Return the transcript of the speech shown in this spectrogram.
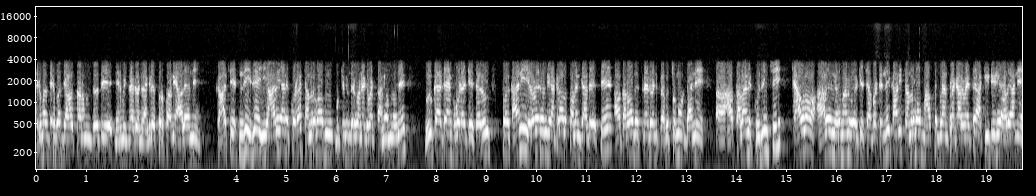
తిరుమల తిరుపతి దేవస్థానం తోటి నిర్మించినటువంటి వెంకటేశ్వర స్వామి ఆలయాన్ని క్రాస్ చేసింది. ఇదే ఈ ఆలయానికి కూడా చంద్రబాబు ముఖ్యమంత్రిగా ఉన్నటువంటి సమయంలోనే భూ కేటాయింపు కూడా చేశారు. సో కానీ ఇరవై రెండు ఎకరాల స్థలం కేటాయిస్తే ఆ తర్వాత వచ్చినటువంటి ప్రభుత్వము దాన్ని ఆ, స్థలాన్ని కుదించి కేవలం ఆలయ నిర్మాణం వరకే చేపట్టింది. కానీ చంద్రబాబు మాస్టర్ ప్లాన్ ప్రకారం అయితే ఆ టీటీడీ ఆలయాన్ని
